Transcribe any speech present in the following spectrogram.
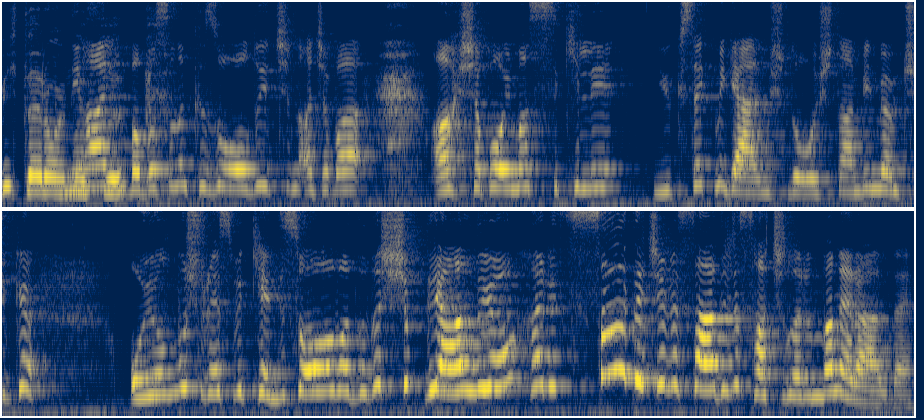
Bihter oyması. Nihal babasının kızı olduğu için acaba ahşap oyma skili yüksek mi gelmiş doğuştan bilmiyorum. Çünkü oyulmuş resmi kendisi olmadığını şıp diye anlıyor. Hani sadece ve sadece saçlarından herhalde.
